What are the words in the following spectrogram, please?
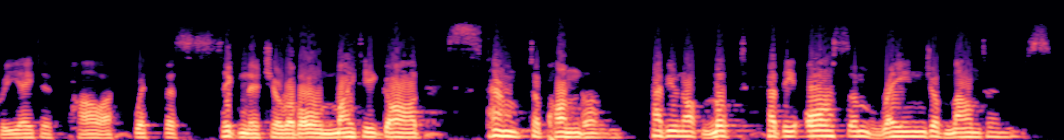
creative power with the signature of Almighty God stamped upon them. Have you not looked at the awesome range of mountains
